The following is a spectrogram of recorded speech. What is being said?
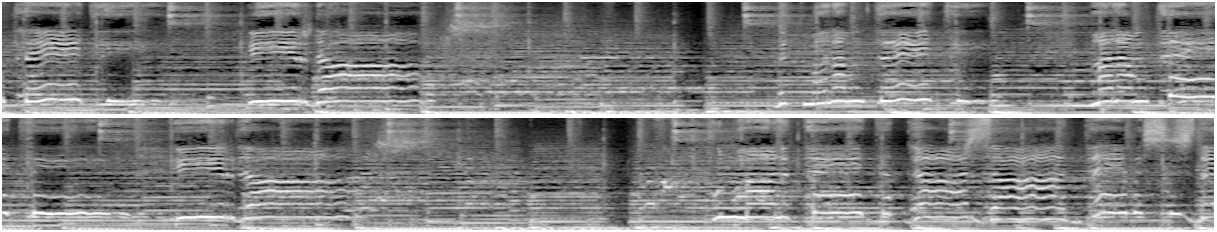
un tēti ir dārs. Bet manam tēti, manam tēti ir dārs. Un mana tēta dārzā debesis dēļ.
